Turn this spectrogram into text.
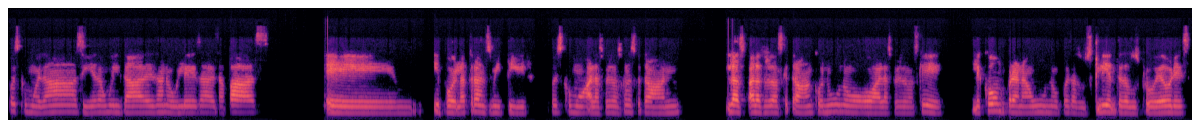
pues como esa, sí, esa humildad, esa nobleza, esa paz, eh, y poderla transmitir, pues como a las personas con las que trabajan, las, a las personas que trabajan con uno o a las personas que le compran a uno, pues a sus clientes, a sus proveedores.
